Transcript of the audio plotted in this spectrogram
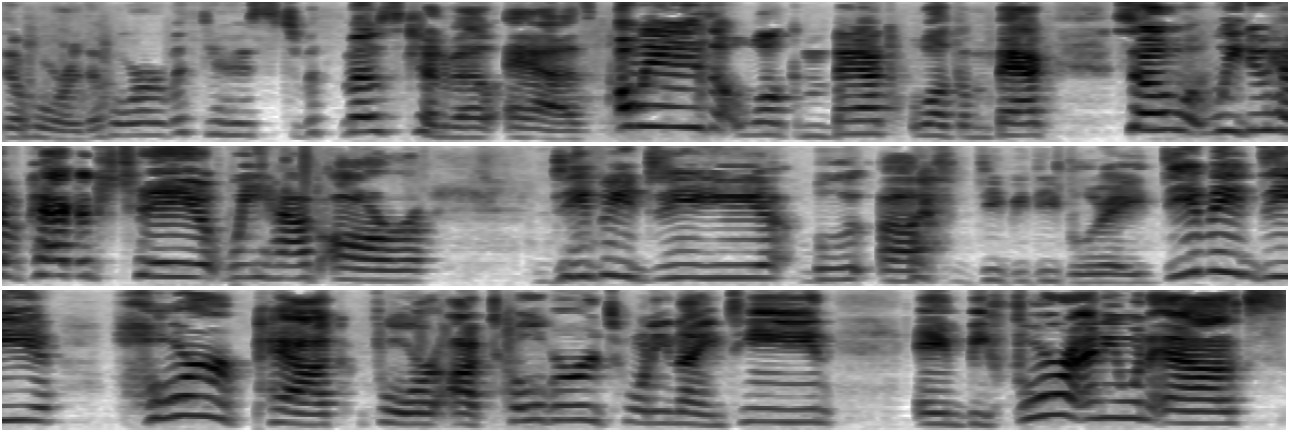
the horror, the horror with your host with most Annabelle. As always, welcome back, welcome back. So we do have a package today. We have our DVD, blue, uh, DVD Blu-ray, DVD horror pack for October 2019. And before anyone asks,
